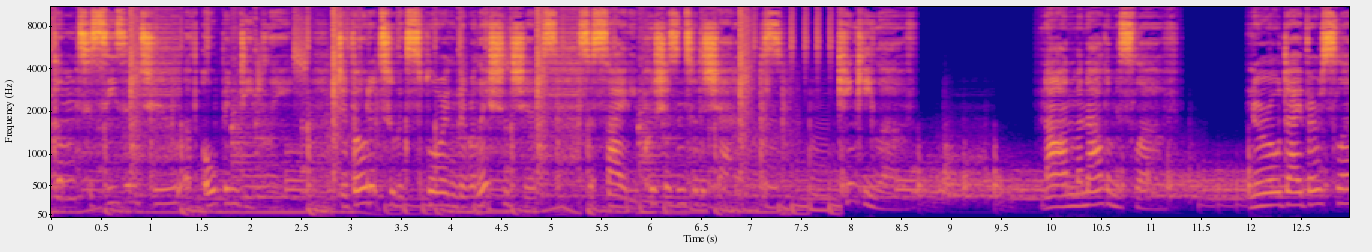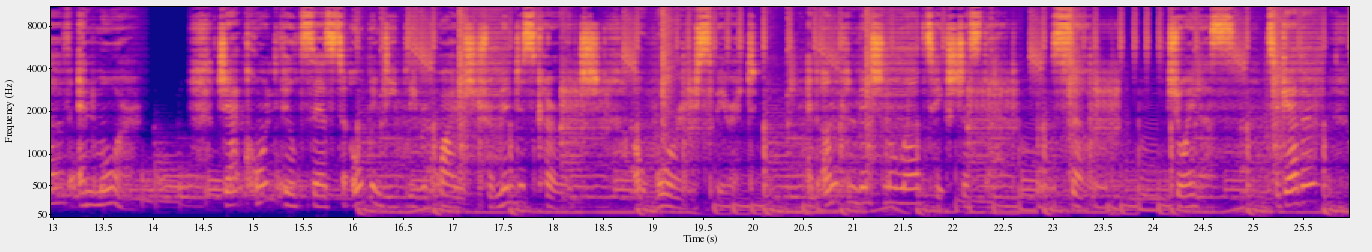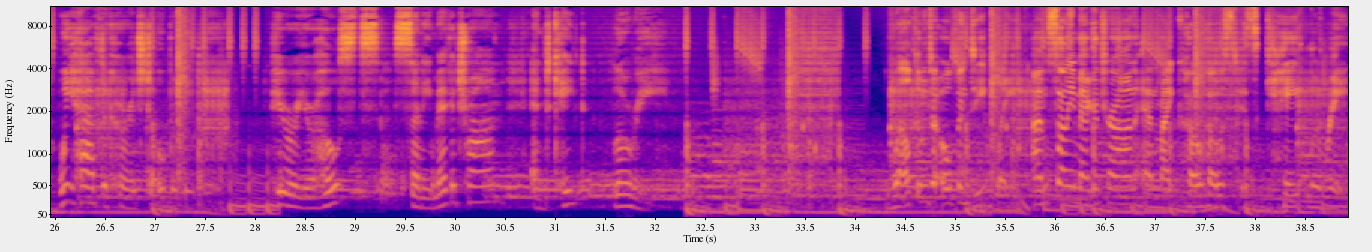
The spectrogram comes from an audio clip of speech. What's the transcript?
Welcome to season two of Open Deeply, devoted to exploring the relationships society pushes into the shadows kinky love, non monogamous love, neurodiverse love, and more. Jack Kornfield says to open deeply requires tremendous courage, a warrior spirit, and unconventional love takes just that. So, join us. Together, we have the courage to open deeply. Here are your hosts, Sunny Megatron and Kate Loree. Welcome to Open Deeply. I'm Sunny Megatron, and my co host is Kate Loree.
